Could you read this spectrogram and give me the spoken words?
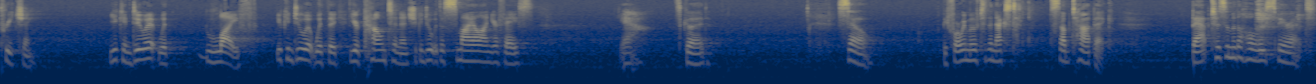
preaching. You can do it with life. You can do it with the, your countenance. You can do it with a smile on your face. Yeah, it's good. So, before we move to the next subtopic, baptism of the Holy Spirit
